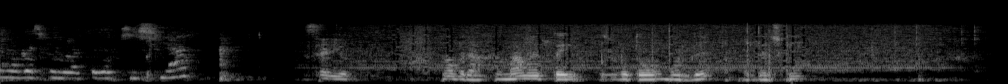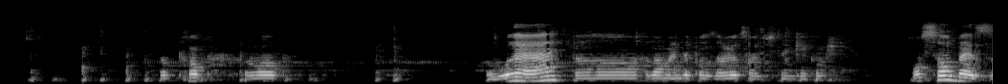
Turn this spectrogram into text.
nie mogę spróbować tego kiśla. Serio. Dobra, mamy tutaj złotą mordę, mordeczki. Hop, hop, hop. W ogóle to chyba będę pozdrawiał coś tak jakąś osobę z...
